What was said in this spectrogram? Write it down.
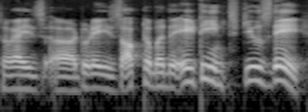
so guys, uh, today is October the 18th, Tuesday.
